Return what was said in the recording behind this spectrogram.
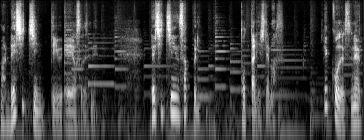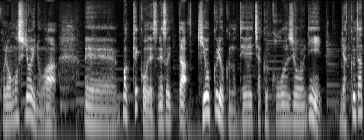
まあ、レシチンっていう栄養素ですね。レシチンサプリ取ったりしてます。結構ですね、これ面白いのは、えー、まあ、結構ですね、そういった記憶力の定着向上に役立っ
